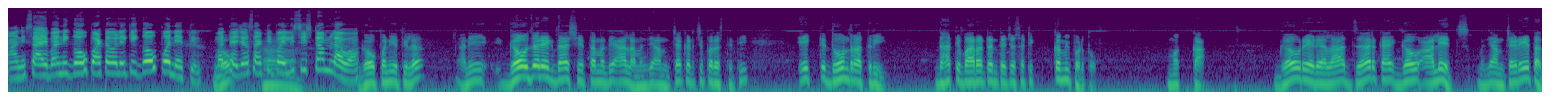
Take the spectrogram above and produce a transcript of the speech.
आणि साहेबांनी गहू पाठवले की गहू पण येतील. मग गहू? त्याच्यासाठी हा. पहिली सिस्टम लावा. गव पण येतील आणि गव जर एकदा शेतामध्ये आला म्हणजे आमच्याकडची परिस्थिती एक ते दोन रात्री दहा ते बारा टन त्याच्यासाठी कमी पडतो. मक्का. गव रेड्याला जर काय गव आलेच म्हणजे आमच्याकडे येतात.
